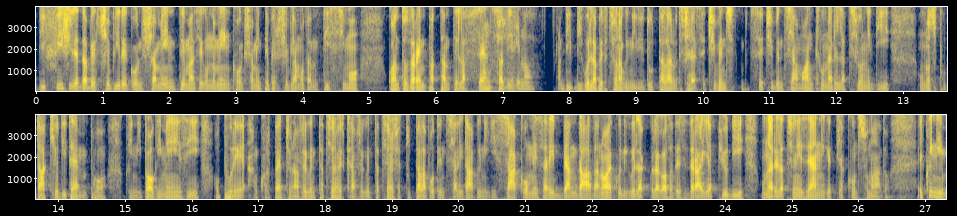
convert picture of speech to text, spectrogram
difficile da percepire consciamente, ma secondo me inconsciamente percepiamo tantissimo quanto sarà impattante l'assenza di, di, di, quella persona, quindi di tutta la routine. Cioè, se ci, pens- se ci, pensiamo, anche una relazione di uno sputacchio di tempo, quindi pochi mesi, oppure ancora peggio una frequentazione, perché la frequentazione c'è tutta la potenzialità, quindi chissà come sarebbe andata, no? E quindi quella, quella cosa ti sdraia più di una relazione di sei anni che ti ha consumato. E quindi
